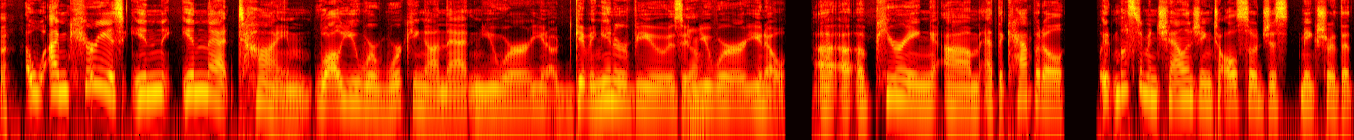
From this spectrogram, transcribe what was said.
Oh, I'm curious in in that time while you were working on that and you were, you know, giving interviews and Yeah. you were, you know, uh, uh, appearing um, at the Capitol. It must have been challenging to also just make sure that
